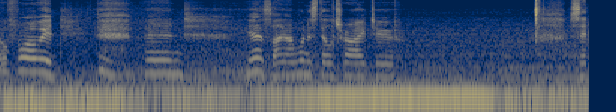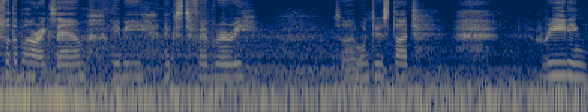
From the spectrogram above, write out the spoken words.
go forward and yes I, I'm going to still try to sit for the bar exam maybe next February. So I want to start reading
